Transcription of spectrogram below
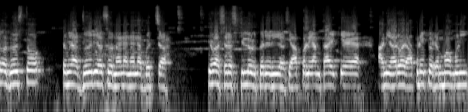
તો દોસ્તો, તમે આ જોઈ રહ્યા છો નાના નાના બચ્ચા કેવા સરસ કિલ્લોલ કરી રહ્યા છે. આપણને એમ થાય કે આની હારવાર આપણે પણ રમવા મળી,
